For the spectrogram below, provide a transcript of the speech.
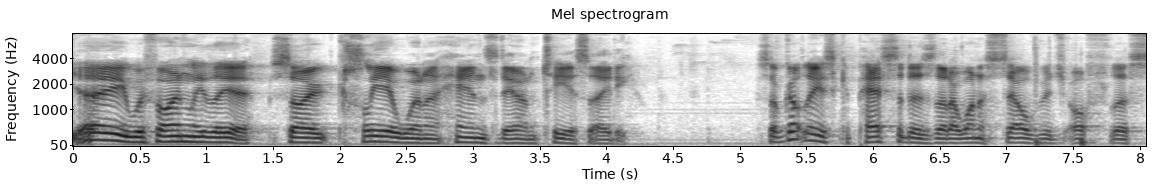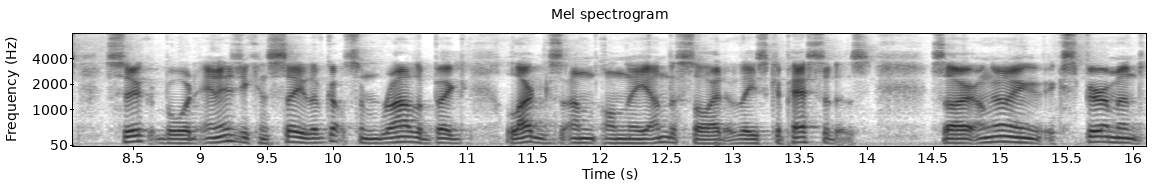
Yay, we're finally there. So clear winner, hands down TS80. So I've got these capacitors that I want to salvage off this circuit board and as you can see they've got some rather big lugs on, on the underside of these capacitors. So I'm going to experiment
